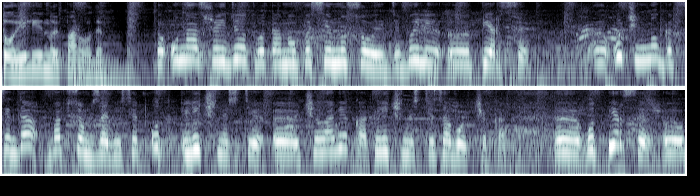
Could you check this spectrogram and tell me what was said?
той или иной породы. У нас же идет вот оно по синусоиде. Были э, персы. Э, очень много всегда во всем зависит от личности э, человека, от личности заводчика. Э, вот персы э,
